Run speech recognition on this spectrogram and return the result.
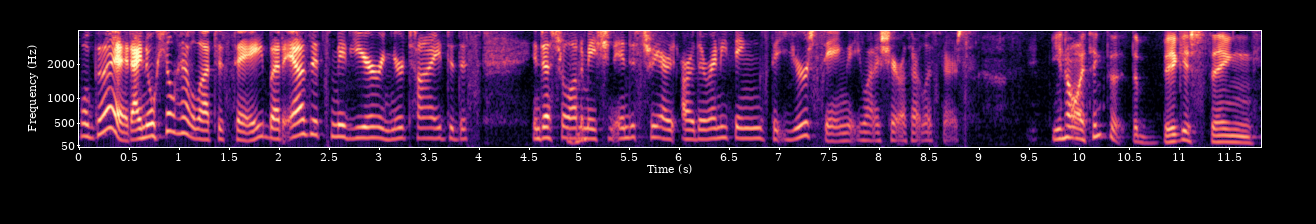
Well, good. I know he'll have a lot to say, but as it's mid-year and you're tied to this industrial Mm-hmm. automation industry, are, are there any things that you're seeing that you want to share with our listeners? You know, I think that the biggest thing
